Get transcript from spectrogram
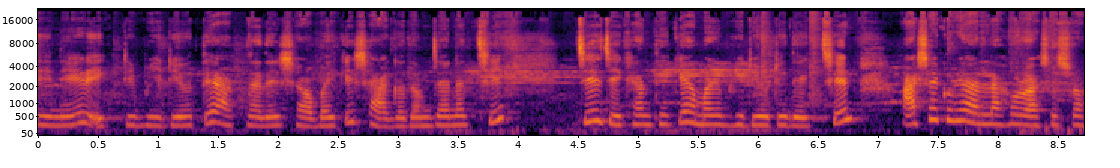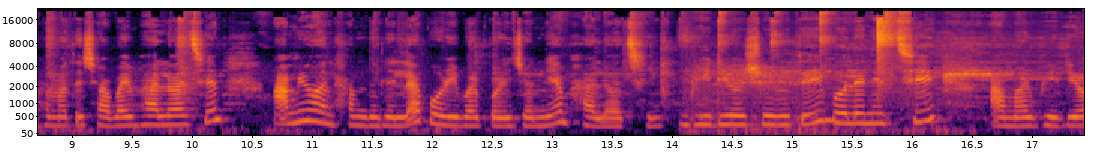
দিনের একটি ভিডিওতে আপনাদের সবাইকে স্বাগতম জানাচ্ছি। যে যেখান থেকে আমার ভিডিওটি দেখছেন, আশা করি আল্লাহর আশেষ রহমতে সবাই ভালো আছেন। আমিও আলহামদুলিল্লাহ পরিবার পরিজন নিয়ে ভালো আছি। ভিডিও শুরুতেই বলে নিচ্ছি, আমার ভিডিও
